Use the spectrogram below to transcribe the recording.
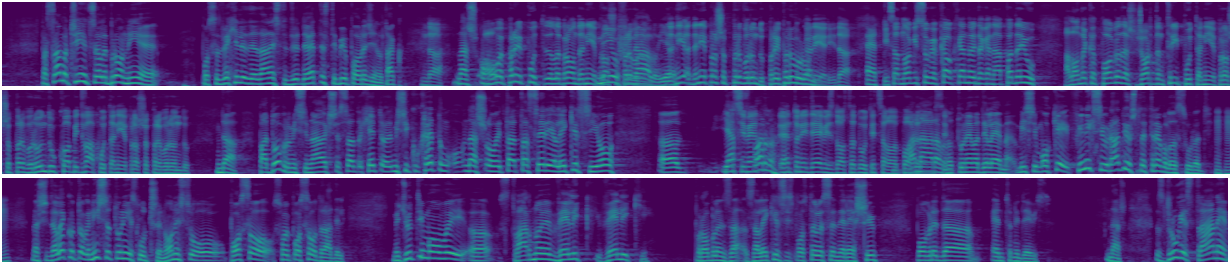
pa sama činjenica Lebron nije posle 2011. 19. bio povređen, je li tako? Da. Naš, on, ovo je prvi put LeBron da nije prošao prvu finalu, rundu. Da nije, da nije prošao prvu rundu, prvi prvu put u karijeri, da. Eto. I sad mnogi su ga kao krenuli da ga napadaju, ali onda kad pogledaš, Jordan tri puta nije prošao prvu rundu, Kobe dva puta nije prošao prvu rundu. Da, pa dobro, mislim, najlakše sad, hejto, mislim, konkretno, naš, ovaj, ta, ta serija Lakers i ovo, uh, ja mislim, stvarno... Anthony Davis dosta uticalo povreda. A naravno, mislim. tu nema dilema. Mislim, ok, Phoenix je uradio što je trebalo da se uradi. Uh mhm. -huh. Znači, daleko od toga, ništa tu nije slučajno. Oni su posao, svoj posao odradili. Međutim, ovaj, stvarno je velik, veliki problem za, za Lakers, ispostavilo se nerešiv povreda Anthony Davis. Znaš, s druge strane,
